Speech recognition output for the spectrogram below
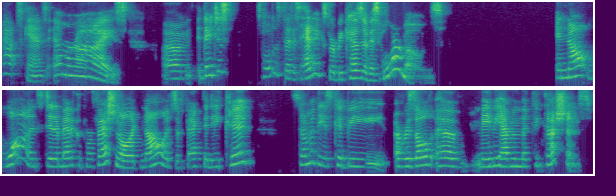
CAT scans, MRIs. Um, they just told us that his headaches were because of his hormones. And not once did a medical professional acknowledge the fact that he could, some of these could be a result of maybe having the concussions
